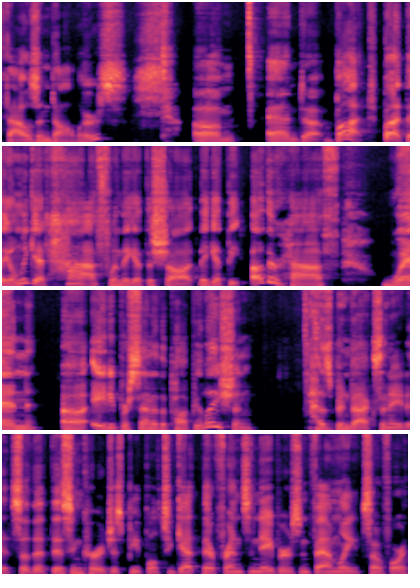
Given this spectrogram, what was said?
thousand dollars. Um, and uh, but but they only get half when they get the shot. They get the other half when uh, eighty percent of the population has been vaccinated so that this encourages people to get their friends and neighbors and family and so forth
